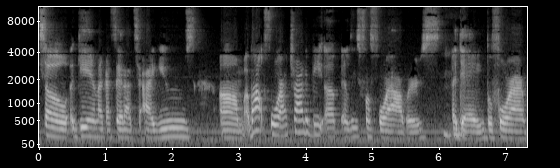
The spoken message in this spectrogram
so again, like I said, I, t- I use um, about four. I try to be up at least for four hours mm-hmm. a day before I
